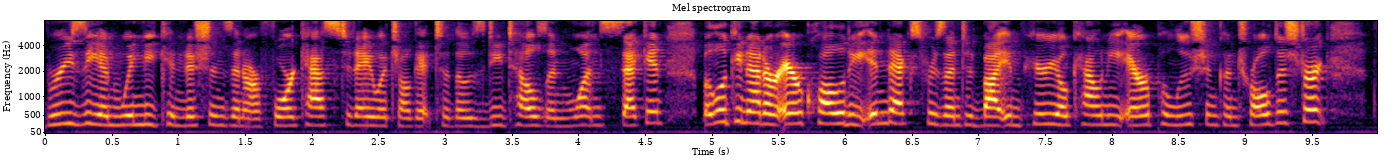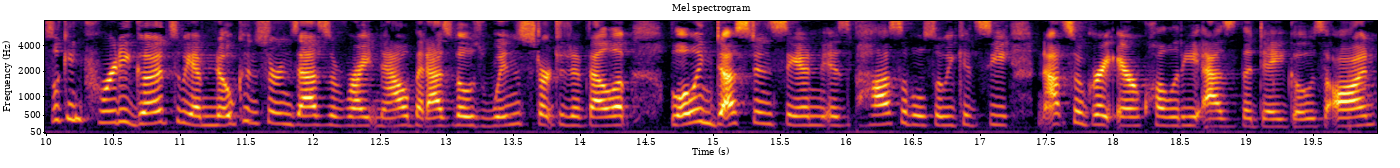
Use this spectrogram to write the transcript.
breezy and windy conditions in our forecast today, which I'll get to those details in one second. But looking at our air quality index presented by Imperial County Air Pollution Control District, it's looking pretty good, so we have no concerns as of right now. But as those winds start to develop, blowing dust and sand is possible, so we could see not so great air quality as the day goes on.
